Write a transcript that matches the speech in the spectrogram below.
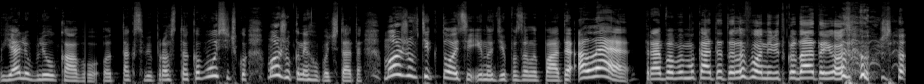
Я люблю каву. От так собі просто кавусічку. Можу книгу почитати, можу в Тіктоці іноді позалипати, але треба вимикати телефон і відкладати його, тому що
